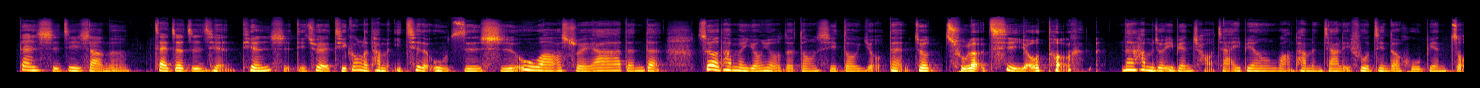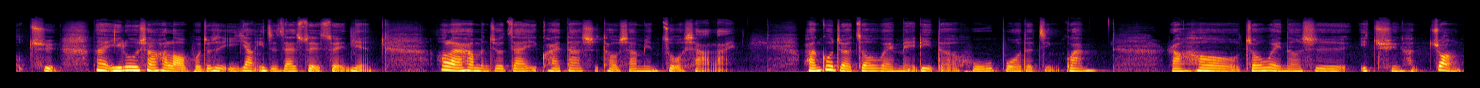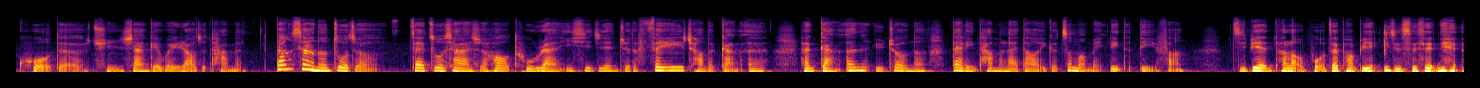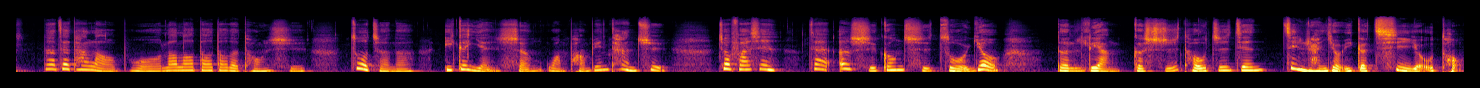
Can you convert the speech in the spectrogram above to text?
但实际上呢，在这之前，天使的确提供了他们一切的物资，食物啊、水啊等等，所有他们拥有的东西都有，但就除了汽油桶。那他们就一边吵架，一边往他们家里附近的湖边走去。那一路上，他老婆就是一样一直在碎碎念。后来，他们就在一块大石头上面坐下来，环顾着周围美丽的湖泊的景观。然后，周围呢是一群很壮阔的群山给围绕着他们。当下呢，作者在坐下来的时候，突然一夕之间觉得非常的感恩，很感恩宇宙呢带领他们来到一个这么美丽的地方。即便他老婆在旁边一直碎碎念，那在他老婆唠唠叨叨的同时，作者呢一个眼神往旁边看去，就发现，在二十公尺左右的两个石头之间，竟然有一个汽油桶。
